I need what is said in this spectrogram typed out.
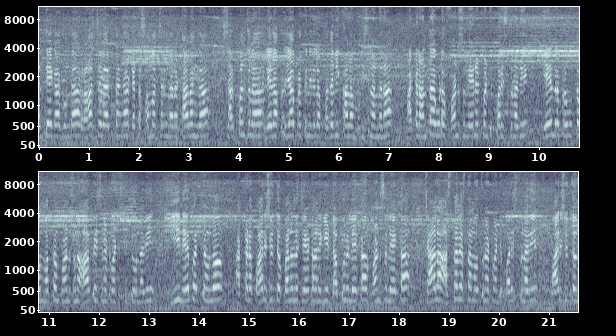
అంతేకాకుండా రాష్ట్ర వ్యాప్తంగా గత సంవత్సరంన్నర కాలంగా సర్పంచ్ల లేదా ప్రజాప్రతినిధుల పదవీ కాలం ముగిసినందున అక్కడంతా కూడా ఫండ్స్ లేనటువంటి పరిస్థితి ఉన్నది. కేంద్ర ప్రభుత్వం మొత్తం ఫండ్స్ను ఆపేసినటువంటి స్థితి ఉన్నది. ఈ నేపథ్యంలో అక్కడ పారిశుద్ధ్య పనులు చేయడానికి డబ్బులు లేక ఫండ్స్ లేక చాలా అస్తవ్యస్తమవుతున్నటువంటి పరిస్థితున్నది పారిశుద్ధ్యం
